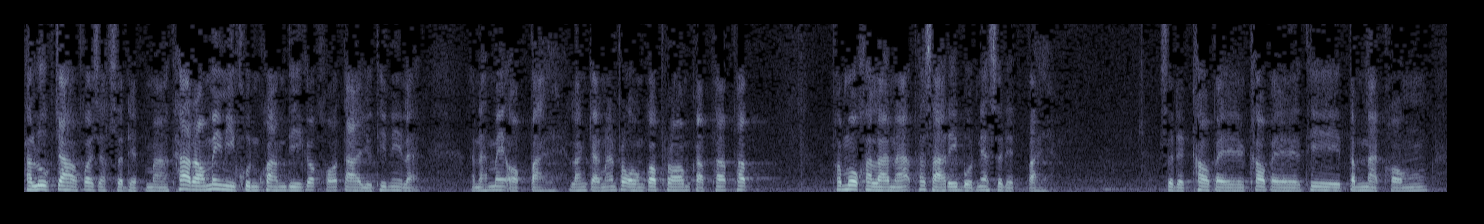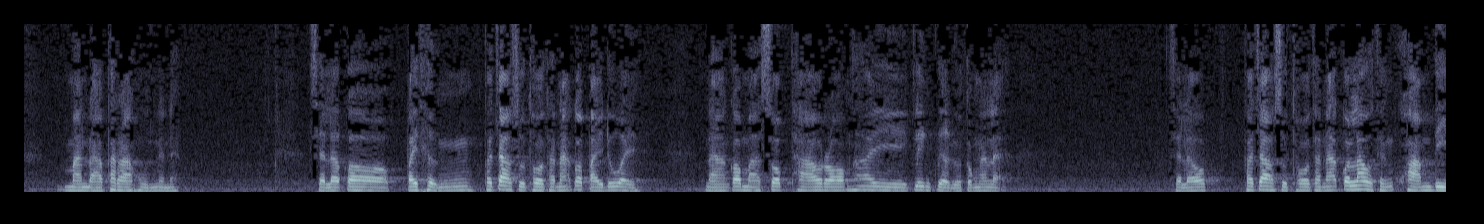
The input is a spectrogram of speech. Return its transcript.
พระลูกเจ้าก็จะเสด็จมา ถ้าเราไม่มีคุณความดีก็ขอตายอยู่ที่นี่แหละ นะไม่ออกไป หลังจากนั้นพระองค์ก็พร้อมกับพระพระพระโมคคัลลานะพระสารีบุตรเนี่ยเสด็จไป เสด็จเข้าไปเข้าไปที่ตำหนักของมารดาพระราหุลเนี่ยนะเสร็จแล้วก็ไปถึงพระเจ้าสุโธธนะก็ไปด้วย นางก็มาซบเท้าร้องให้กลิ้งเกลือกอยู่ตรงนั้นแหละ เสร็จแล้วพระเจ้าสุโธธนะก็เล่าถึงความดี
